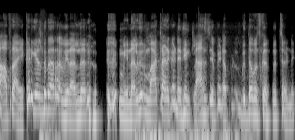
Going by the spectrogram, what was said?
ఆపరా ఎక్కడికి వెళ్తున్నారా మీరు అందరూ మీ నలుగురు మాట్లాడకండి నేను క్లాస్ చెప్పేటప్పుడు. గుద్ద మూసుకొని కూర్చోండి.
